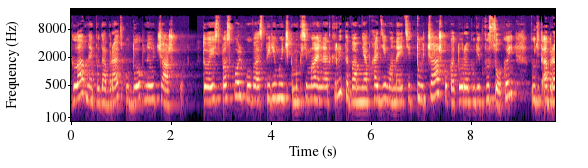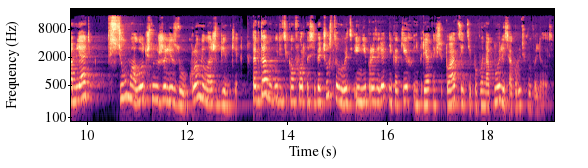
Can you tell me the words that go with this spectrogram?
Главное подобрать удобную чашку – то есть, поскольку у вас перемычка максимально открыта, вам необходимо найти ту чашку, которая будет высокой, будет обрамлять всю молочную железу, кроме ложбинки. Тогда вы будете комфортно себя чувствовать и не произойдет никаких неприятных ситуаций, типа вы нагнулись, а грудь вывалилась.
